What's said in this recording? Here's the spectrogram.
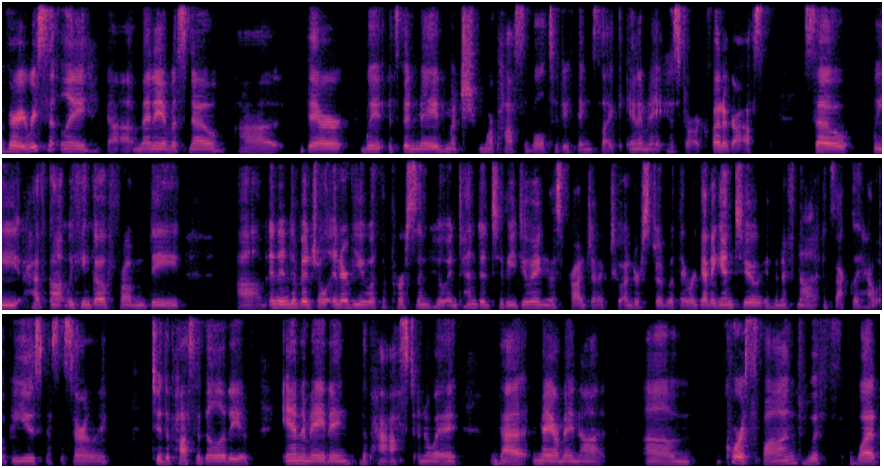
very recently, uh, many of us know uh, there we, it's been made much more possible to do things like animate historic photographs. So we have gone, we can go from the um, an individual interview with a person who intended to be doing this project, who understood what they were getting into, even if not exactly how it would be used necessarily, to the possibility of animating the past in a way that may or may not um, correspond with what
